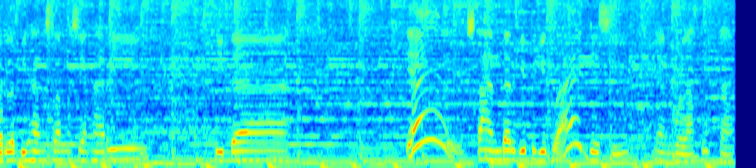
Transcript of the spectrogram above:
berlebihan selama siang hari tidak ya standar gitu-gitu aja sih yang gue lakukan.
